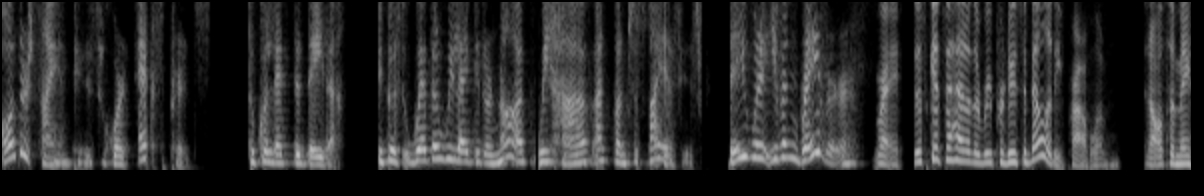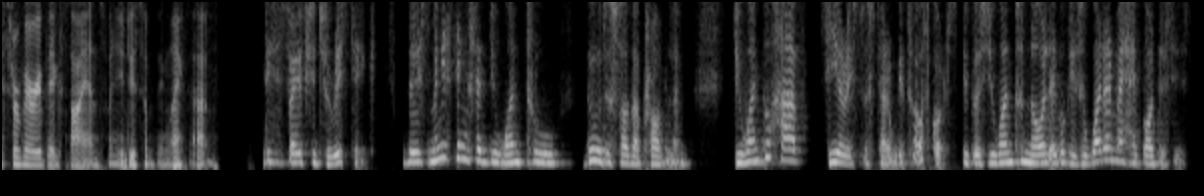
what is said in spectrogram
other scientists who are experts to collect the data because whether we like it or not, we have unconscious biases. They were even braver. Right. This gets ahead of the reproducibility problem. It also makes for very big science when you do something like that. This is very futuristic. There's many things that you want to do to solve a problem. You want to have theories to start with, of course, because you want to know, like, okay, so what are my hypotheses?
